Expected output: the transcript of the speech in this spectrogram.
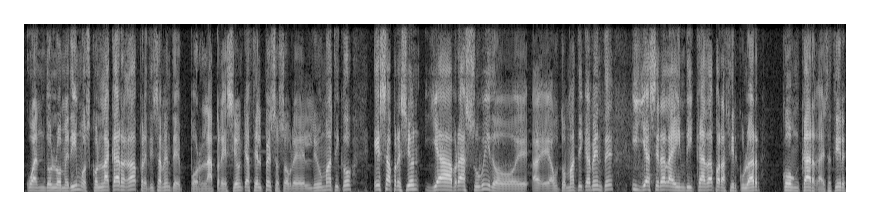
cuando lo medimos con la carga, precisamente por la presión que hace el peso sobre el neumático, esa presión ya habrá subido eh, eh, automáticamente y ya será la indicada para circular con carga, es decir,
